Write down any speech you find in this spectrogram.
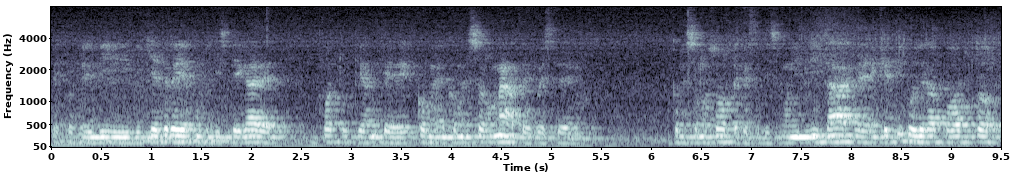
ecco, vi, vi, chiederei appunto di spiegare un po' a tutti anche come, come sono nate queste, come sono sorte queste disponibilità e che tipo di rapporto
